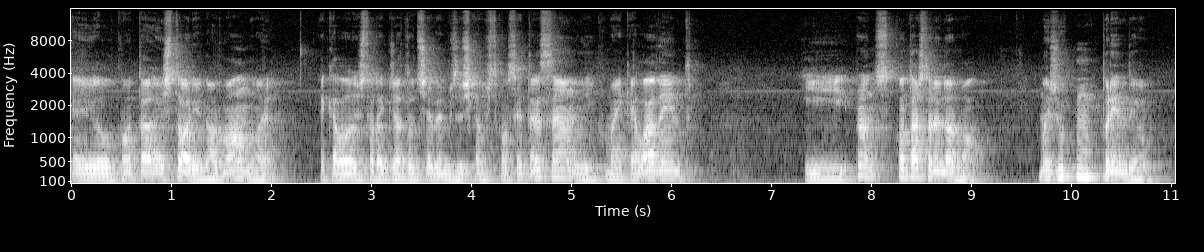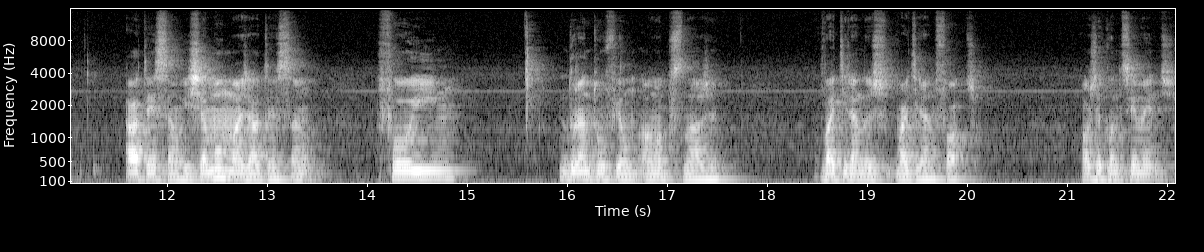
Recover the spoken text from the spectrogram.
ele conta a história normal, não é? Aquela história que já todos sabemos dos campos de concentração e como é que é lá dentro. E pronto, conta a história normal. Mas o que me prendeu a atenção e chamou-me mais a atenção foi durante um filme há uma personagem que vai tirando, as, vai tirando fotos aos acontecimentos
